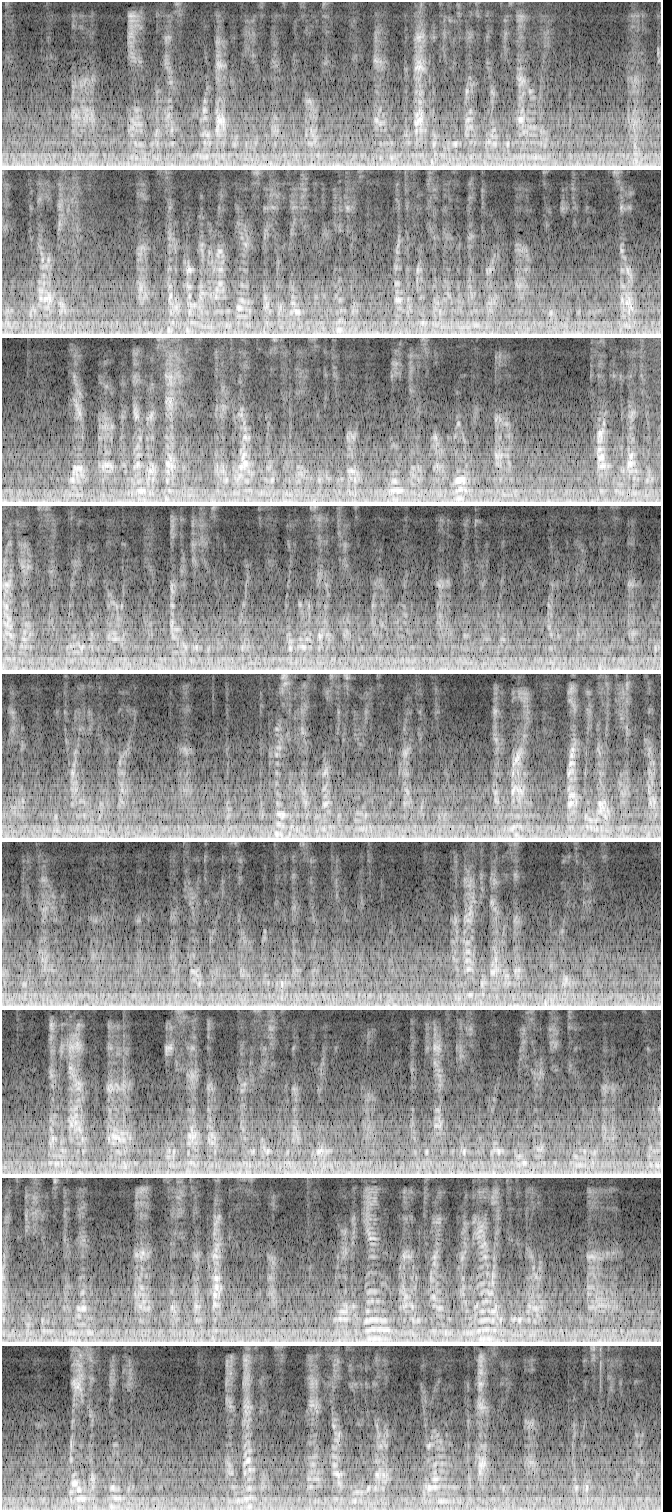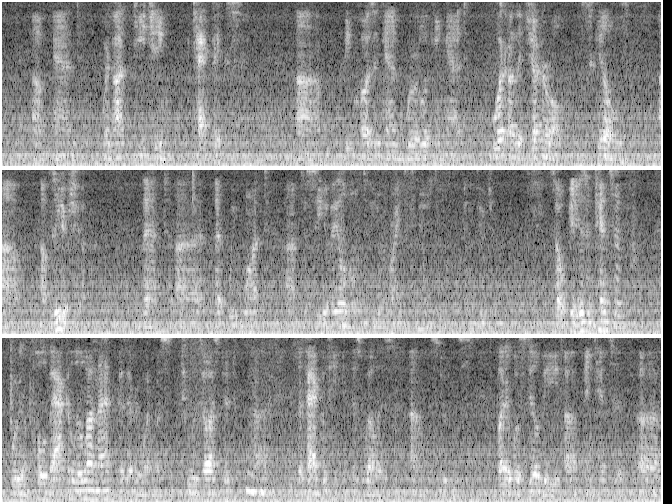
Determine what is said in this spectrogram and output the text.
Uh, And we'll have more faculty as, as a result. And the faculty's responsibility is not only uh, to develop a uh, set a program around their specialization and their interests, but to function as a mentor um, to each of you. So there are a number of sessions that are developed in those 10 days so that you both meet in a small group, um, talking about your projects and where you're going to go and and other issues of importance, but you'll also have a chance of one-on-one uh, mentoring with one of the faculties uh, who are there. We try and identify the the person who has the most experience in the project you have in mind, but we really can't cover the entire uh, uh, uh, territory, so we'll do the best job we can of matching you up. Um, And I think that was a good experience. Then we have a set of conversations about theory um, and the application of good research to uh, human rights issues, and then uh, sessions on practice, um, where again, uh, we're trying primarily to develop uh, uh, ways of thinking and methods that help you develop your own capacity um, for good strategic thought. Um, And we're not teaching tactics, um, because again, we're looking at what are the general skills um, of leadership that, uh, that we want um, to see available to the human rights community in the future. So it is intensive. We're going to pull back a little on that because everyone was too exhausted, uh, the faculty as well as um, the students. But it will still be uh, intensive. Uh,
